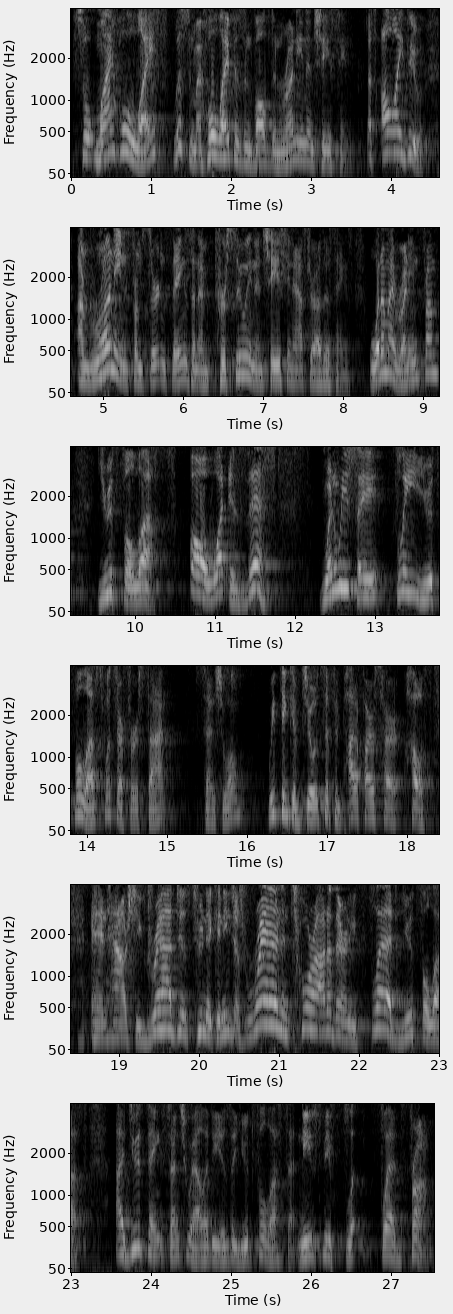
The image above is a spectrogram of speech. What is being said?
So my whole life, listen, my whole life is involved in running and chasing. That's all I do. I'm running from certain things and I'm pursuing and chasing after other things. What am I running from? Youthful lusts. Oh, what is this? When we say flee youthful lust, what's our first thought? Sensual. We think of Joseph in Potiphar's house and how she grabbed his tunic and he just ran and tore out of there and he fled youthful lust. I do think sensuality is a youthful lust that needs to be fl- fled from.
